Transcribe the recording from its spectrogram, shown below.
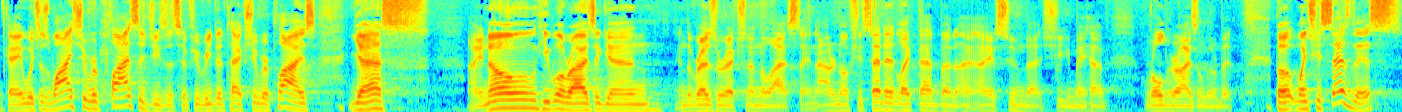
okay? Which is why she replies to Jesus. If you read the text, she replies, Yes, I know he will rise again in the resurrection on the last day. Now, I don't know if she said it like that, but I, I assume that she may have rolled her eyes a little bit. But when she says this,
